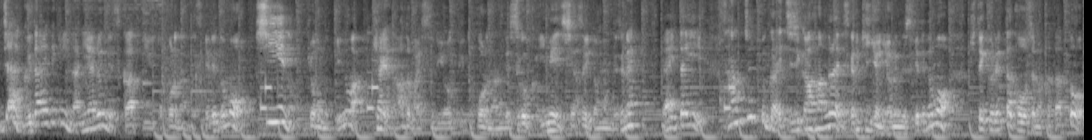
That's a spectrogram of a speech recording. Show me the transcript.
じゃあ具体的に何やるんですかっていうところなんですけれども CA の業務っていうのはキャリアのアドバイスするよっていうところなんですごくイメージしやすいと思うんですよね。大体30分から1時間半ぐらいですかね企業によるんですけれども来てくれた候補者の方と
